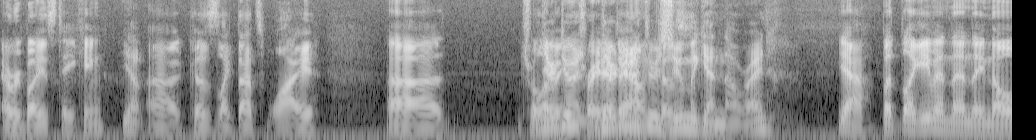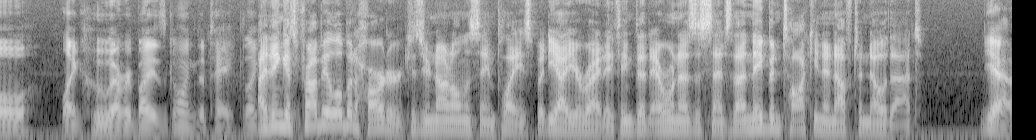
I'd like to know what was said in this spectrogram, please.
everybody's taking, Yep. because like that's why uh, They're doing, traded they're doing down it through Zoom again, though, right? Yeah, but like even then, they know like who everybody's going to take. Like I think it's probably a little bit harder because you're not all in the same place. But yeah, you're right. I think that everyone has a sense of that, and they've been talking enough to know that. Yeah,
